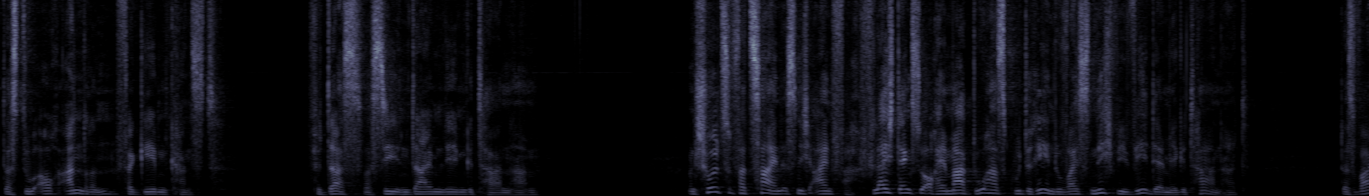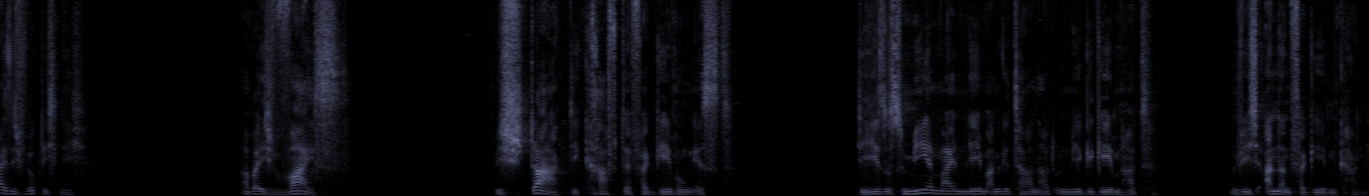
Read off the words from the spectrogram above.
dass du auch anderen vergeben kannst für das, was sie in deinem Leben getan haben. Und Schuld zu verzeihen ist nicht einfach. Vielleicht denkst du auch, hey Marc, du hast gut reden, du weißt nicht, wie weh der mir getan hat. Das weiß ich wirklich nicht. Aber ich weiß, wie stark die Kraft der Vergebung ist, die Jesus mir in meinem Leben angetan hat und mir gegeben hat und wie ich anderen vergeben kann.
